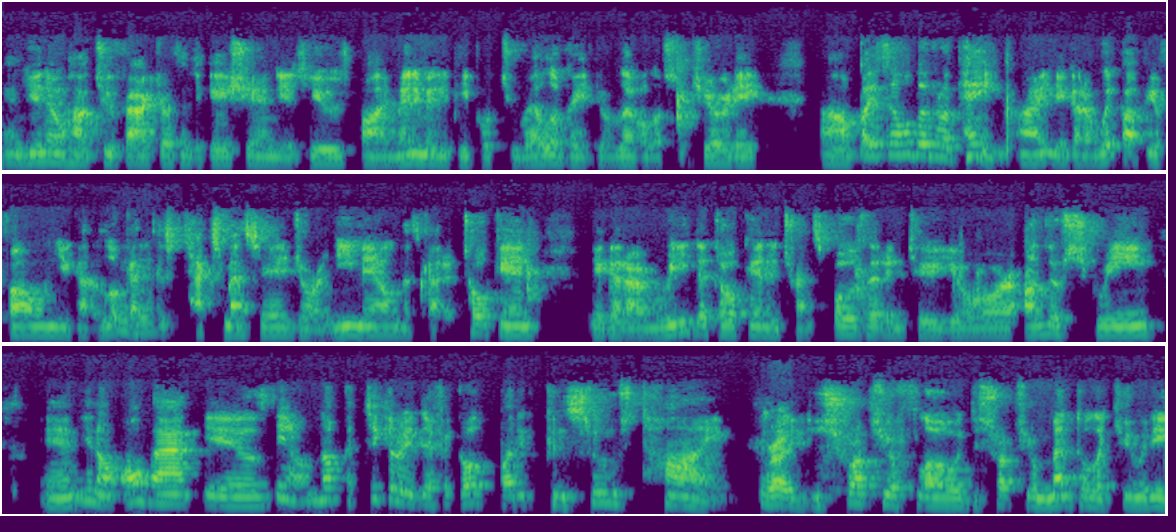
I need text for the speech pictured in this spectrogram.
And you know how two-factor authentication is used by many, many people to elevate your level of security. Uh, but it's a little bit of a pain, right? You got to whip up your phone. You got to look mm-hmm. at this text message or an email that's got a token you got to read the token and transpose it into your other screen. And you know all that is you know not particularly difficult but it consumes time. Right. It disrupts your flow it disrupts your mental acuity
